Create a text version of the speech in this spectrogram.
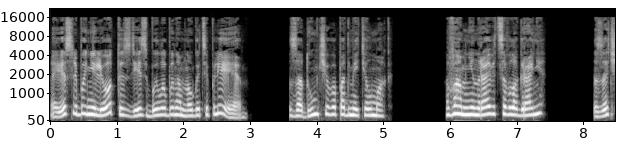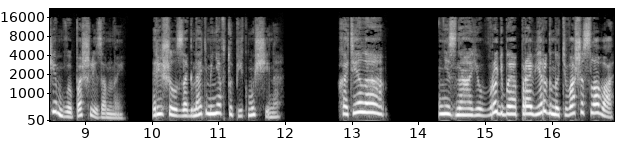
«Если бы не лед, то здесь было бы намного теплее», — задумчиво подметил маг. «Вам не нравится в Лагране?» «Зачем вы пошли за мной?» — решил загнать меня в тупик мужчина. «Хотела... не знаю, вроде бы опровергнуть ваши слова»,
